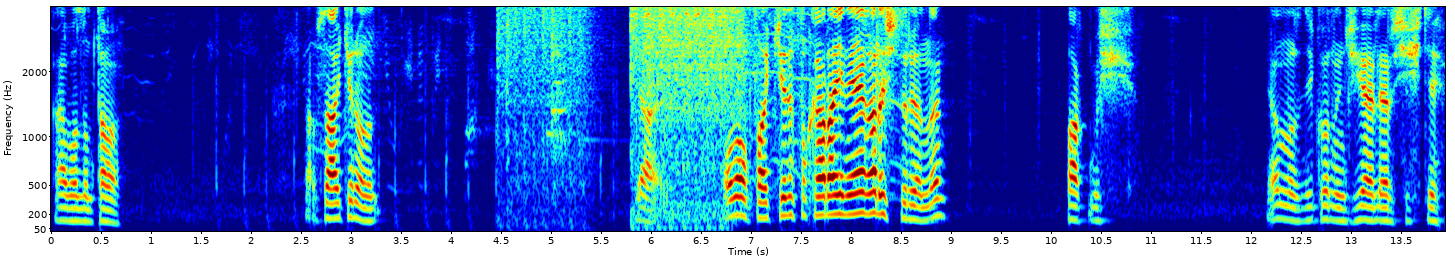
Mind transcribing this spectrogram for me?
Ha buldum tamam. Tamam sakin olun. Ya oğlum fakiri fukarayı niye karıştırıyorsun lan? Bakmış. Yalnız Diko'nun ciğerler şişti.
